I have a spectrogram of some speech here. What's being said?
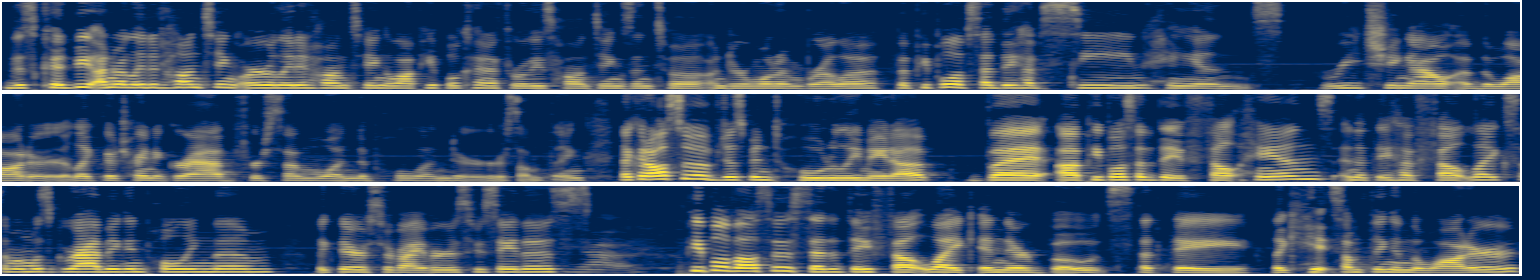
This could be unrelated haunting or related haunting. A lot of people kind of throw these hauntings into under one umbrella, but people have said they have seen hands reaching out of the water like they're trying to grab for someone to pull under or something. That could also have just been totally made up. But uh, people have said that they've felt hands and that they have felt like someone was grabbing and pulling them. Like there are survivors who say this. People have also said that they felt like in their boats that they like hit something in the water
